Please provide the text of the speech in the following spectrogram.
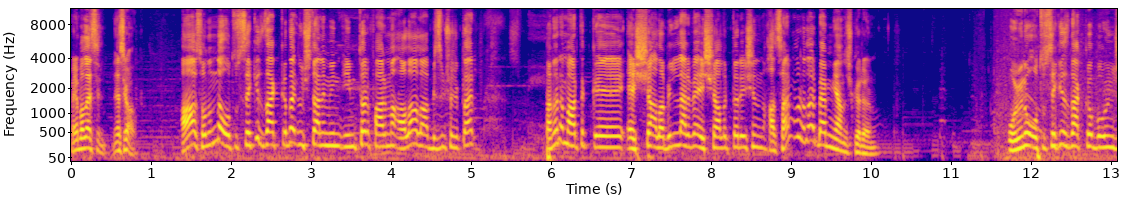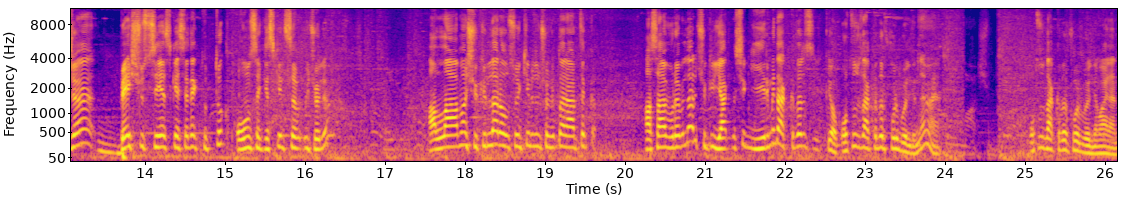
Beni bal lesin. Let's go. Aa sonunda 38 dakikada 3 tane imitör farmı ala ala bizim çocuklar sanırım artık e, eşya alabilirler ve eşyalıkları için hasar mı vuruyorlar ben mi yanlış görüyorum? Oyunu 38 dakika boyunca 500 CS keserek tuttuk. 18 kill 3 ölüm. Allah'ıma şükürler olsun ki bizim çocuklar artık hasar vurabilirler. Çünkü yaklaşık 20 dakikadır yok 30 dakikadır full build'im değil mi? 30 dakikadır full build'im aynen.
